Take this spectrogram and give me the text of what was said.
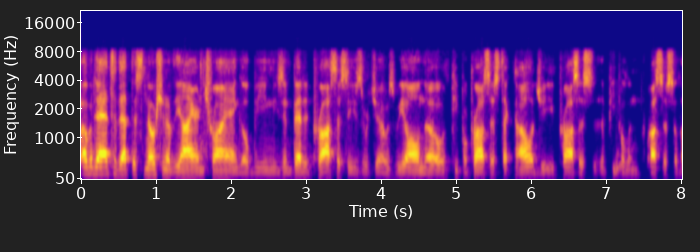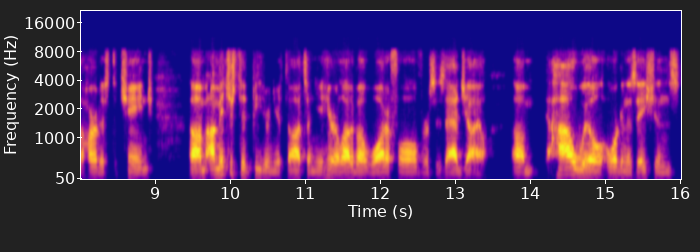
I, would add to that this notion of the iron triangle being these embedded processes, which as we all know, people process technology, process the people in process are the hardest to change. Um, I'm interested, Peter, in your thoughts on you hear a lot about waterfall versus agile. Um, how will organizations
